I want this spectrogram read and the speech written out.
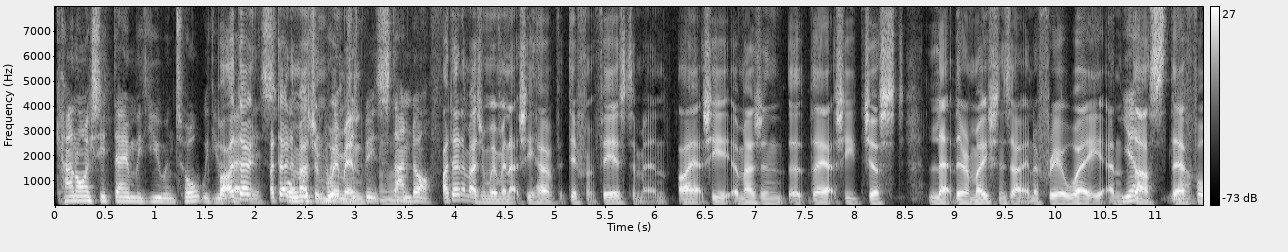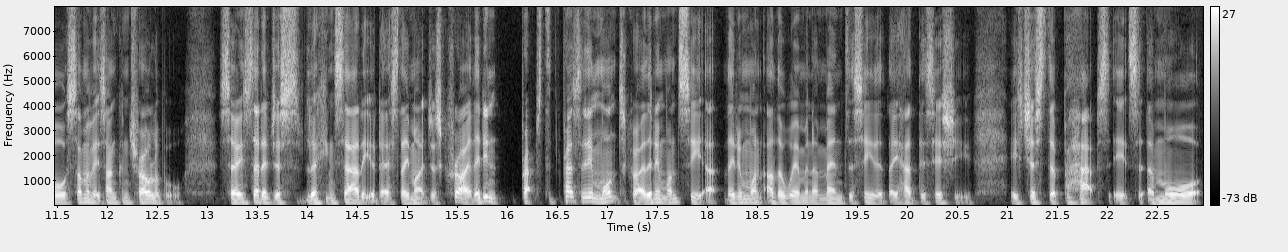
Can I sit down with you and talk with you But I about don't- this? I don't Or imagine it- would women- just be stand off. I don't imagine women actually have different fears to men. I actually imagine that they actually just let their emotions out in a freer way, and Yeah, thus, yeah. therefore, some of it's uncontrollable. So instead of just looking sad at your desk, they might just cry. They didn't. Perhaps, perhaps they didn't want to cry. They didn't want to see. Uh, they didn't want other women and men to see that they had this issue. It's just that perhaps it's a more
